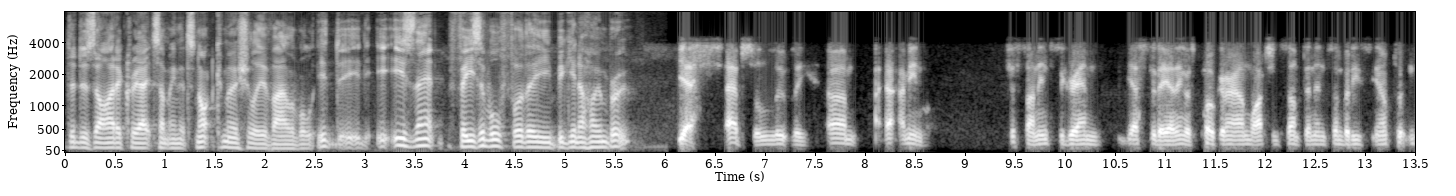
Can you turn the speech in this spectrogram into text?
the desire to create something that's not commercially available. It, it, is that feasible for the beginner homebrew? Yes, absolutely. Um, I, I mean, just on Instagram yesterday. I think I was poking around watching something, and somebody's you know putting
